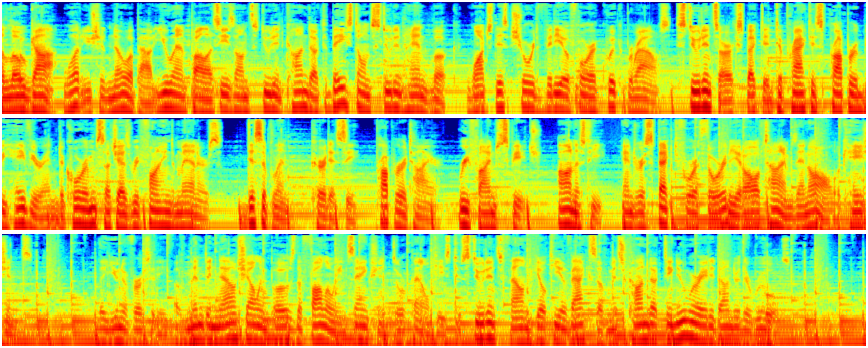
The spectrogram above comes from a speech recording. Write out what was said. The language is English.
Hello Ga. What you should know about UM policies on student conduct based on student handbook. Watch this short video for a quick browse. Students are expected to practice proper behavior and decorum such as refined manners, discipline, courtesy, proper attire, refined speech, honesty, and respect for authority at all times and all occasions the University of Mindanao shall impose the following sanctions or penalties to students found guilty of acts of misconduct enumerated under the rules.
